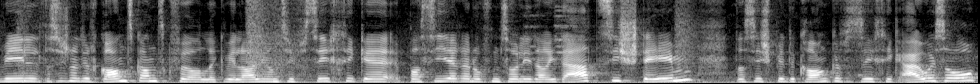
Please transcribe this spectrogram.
weil das ist natürlich ganz, ganz gefährlich, weil alle unsere Versicherungen basieren auf dem Solidaritätssystem. Das ist bei der Krankenversicherung auch so.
